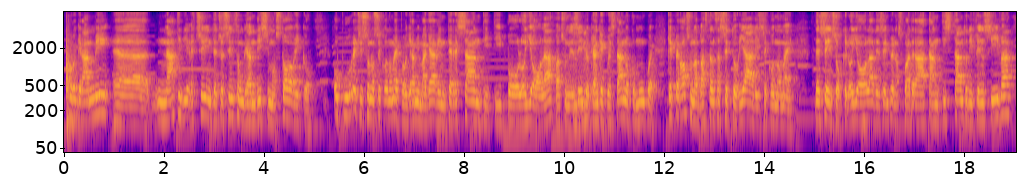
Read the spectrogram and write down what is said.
programmi eh, nati di recente, cioè senza un grandissimo storico oppure ci sono secondo me programmi magari interessanti tipo Loyola, faccio un esempio mm-hmm. che anche quest'anno comunque, che però sono abbastanza settoriali secondo me, nel senso che Loyola ad esempio è una squadra tanto difensiva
